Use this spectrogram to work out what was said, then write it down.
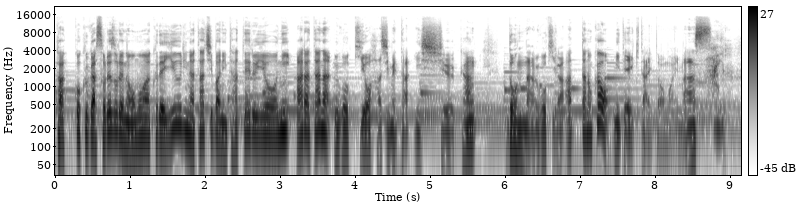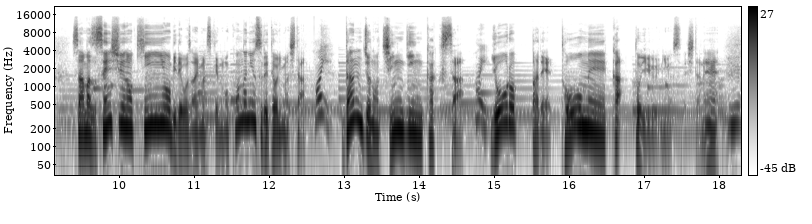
各国がそれぞれの思惑で有利な立場に立てるように新たな動きを始めた1週間。どんな動きがあったのかを見ていきたいと思います。はいさあまず先週の金曜日でございますけどもこんなニュース出ておりました。はい。男女の賃金格差はい。ヨーロッパで透明化というニュースでしたね、うん。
